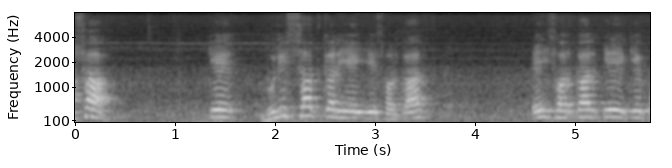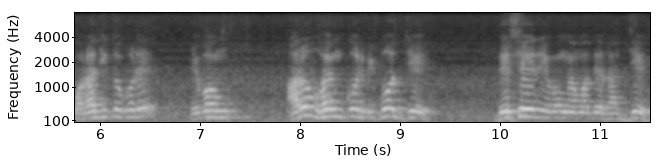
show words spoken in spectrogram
আশাকে ধূলিসাৎকারী এই যে সরকার এই সরকারকে একে পরাজিত করে এবং আরও ভয়ঙ্কর বিপদ যে দেশের এবং আমাদের রাজ্যের,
